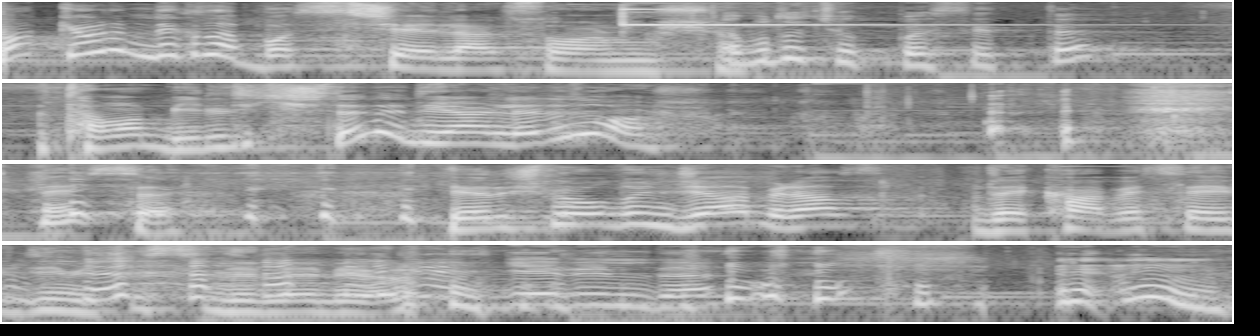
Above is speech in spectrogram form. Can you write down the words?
Bak gördün ne kadar basit şeyler sormuşum. Ya bu da çok basitti. Tamam bildik işte de diğerleri zor. Neyse. Yarışma olunca biraz rekabet sevdiğim için sinirleniyorum. Gerildi.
